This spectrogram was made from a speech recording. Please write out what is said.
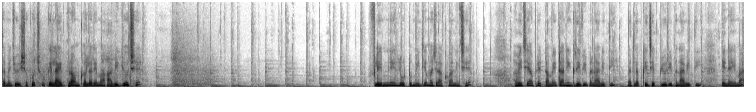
તમે જોઈ શકો છો કે લાઇટ બ્રાઉન કલર એમાં આવી ગયો છે. ફ્લેમને લો ટુ મીડિયમ જ રાખવાની છે. હવે જે આપણે ટમેટાની ગ્રેવી બનાવી હતી, મતલબ કે જે પ્યુરી બનાવી હતી, એને એમાં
